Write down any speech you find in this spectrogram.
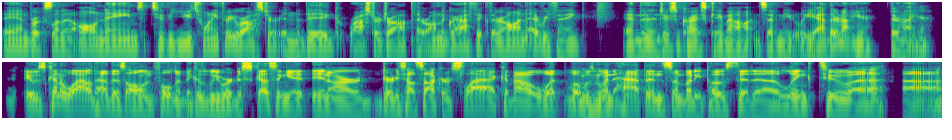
and Brooks Lennon all named to the U23 roster in the big roster drop. They're on the graphic, they're on everything. And then Jason Kreis came out and said immediately, yeah, they're not here. They're not here. It was kind of wild how this all unfolded because we were discussing it in our Dirty South Soccer Slack about what what was Mhm. going to happen. Somebody posted a link to uh, uh,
